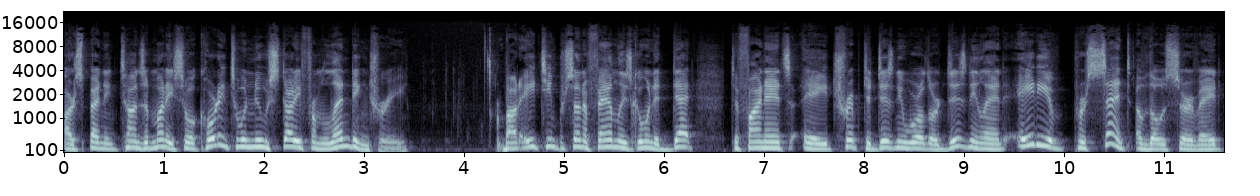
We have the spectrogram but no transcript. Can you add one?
are spending tons of money. So, according to a new study from Lending Tree, about 18% of families go into debt to finance a trip to Disney World or Disneyland. 80% of those surveyed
